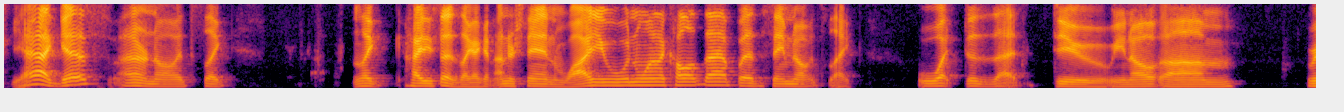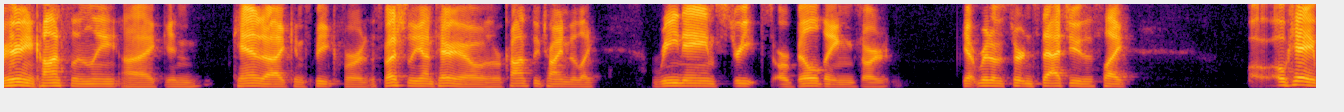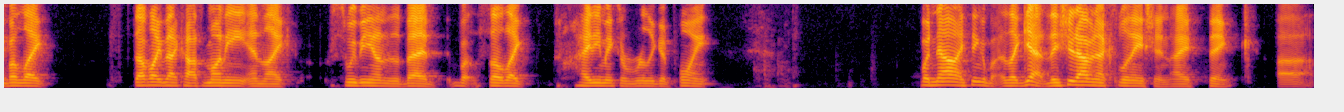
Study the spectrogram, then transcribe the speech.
yeah, I guess. I don't know. It's like like Heidi says, like I can understand why you wouldn't want to call it that, but at the same note, it's like, what does that do? You know, um we're hearing it constantly. Like in Canada, I can speak for especially Ontario, we're constantly trying to like rename streets or buildings or get rid of certain statues. It's like okay, but like stuff like that costs money and like sweeping under the bed. But so like Heidi makes a really good point. But now I think about it, like, yeah, they should have an explanation, I think. Uh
